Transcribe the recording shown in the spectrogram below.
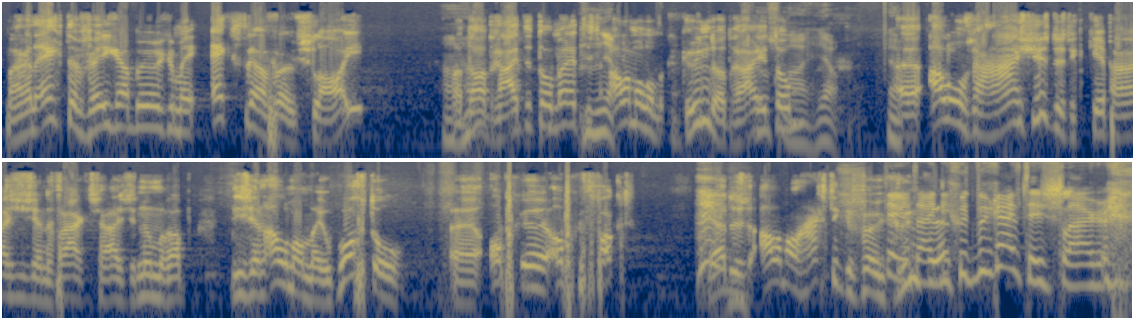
Maar een echte Vega Burger met extra veel slaai. Want daar draait het om. Hè. Het is allemaal om het groen, daar draait het om. Ja. Eh, al onze haasjes, dus de kiphaasjes en de varkenshaasjes, noem maar op. Die zijn allemaal met wortel eh, opge, opgefokt. Ja, dus allemaal hartstikke veel Ik denk dat hij niet goed begrijpt, deze slager.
